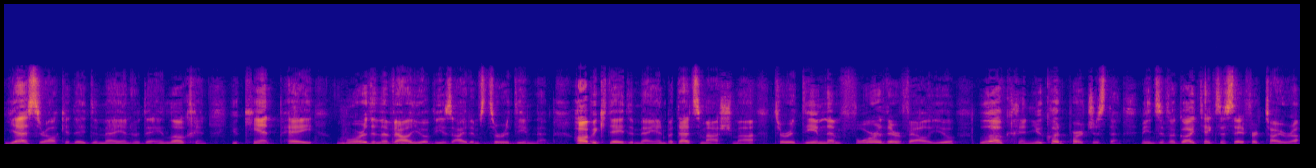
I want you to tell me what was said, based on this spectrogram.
Yes, al kedei demeyan hudein lochin. You can't pay more than the value of these items to redeem them. Habi kedei demeyan, but that's mashma. To redeem them for their value, lochin. You could purchase them. Means if a guy takes a sefer Torah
